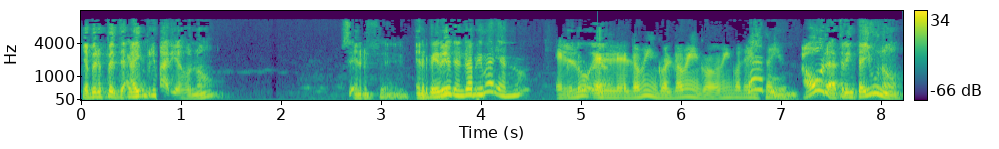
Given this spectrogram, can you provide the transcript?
Ya, pero espérate, ¿hay primarias o no? Sí, el, PPD tendrá primarias, ¿no? El, el, domingo, el domingo, domingo 31. Ahora, 31.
